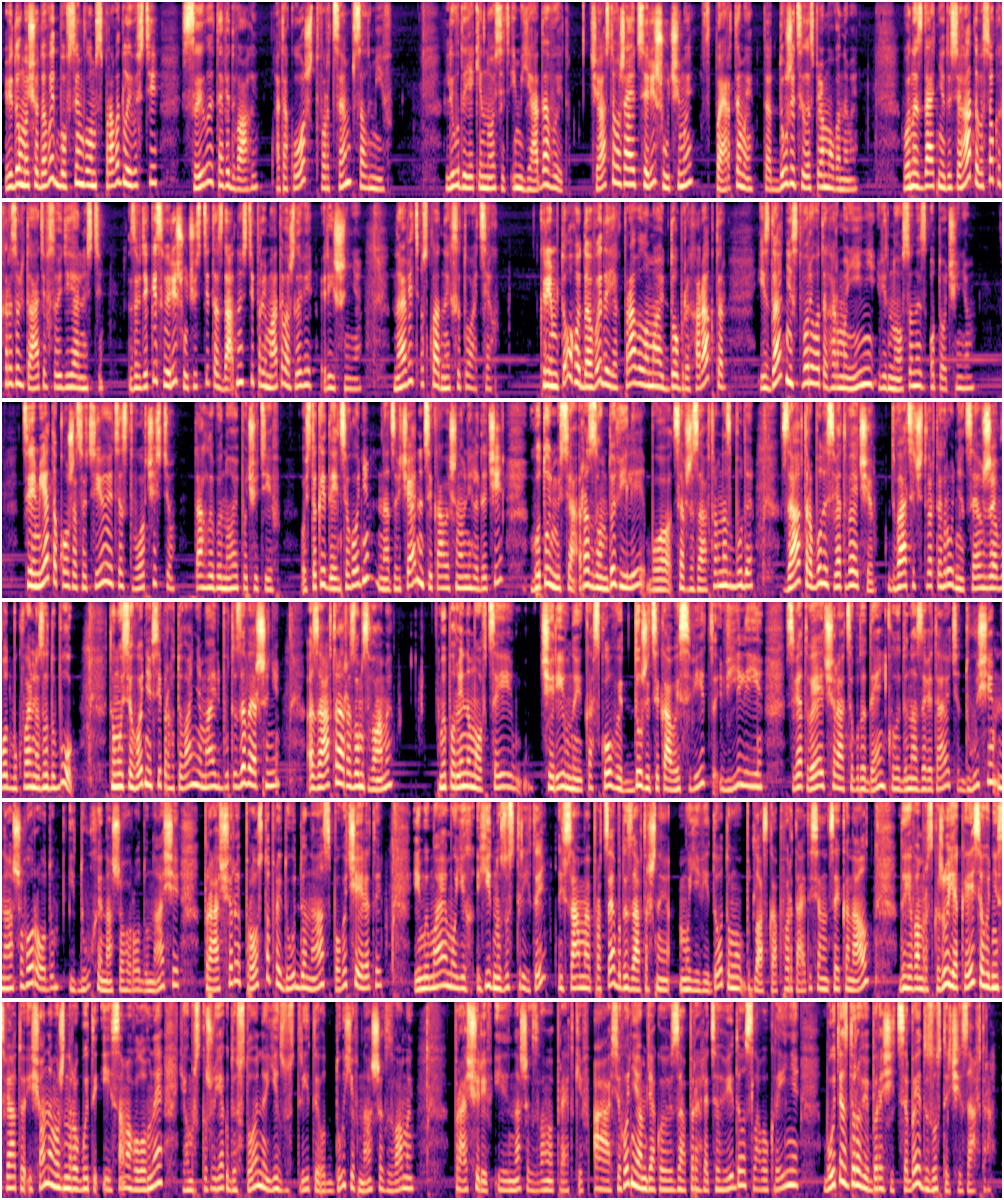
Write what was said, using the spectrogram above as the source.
Відомо, що Давид був символом справедливості, сили та відваги, а також творцем псалмів. Люди, які носять ім'я Давид, часто вважаються рішучими, впертими та дуже цілеспрямованими. Вони здатні досягати високих результатів своїй діяльності завдяки своїй рішучості та здатності приймати важливі рішення, навіть у складних ситуаціях. Крім того, Давиди, як правило, мають добрий характер і здатні створювати гармонійні відносини з оточенням. Це ім'я також асоціюється з творчістю та глибиною почуттів. Ось такий день сьогодні надзвичайно цікавий, шановні глядачі. Готуймося разом до вілії, бо це вже завтра в нас буде. Завтра буде святвечір, 24 грудня. Це вже от буквально за добу. Тому сьогодні всі приготування мають бути завершені. А завтра разом з вами ми поринемо в цей чарівний, казковий, дуже цікавий світ вілії, святвечора. Це буде день, коли до нас завітають душі нашого роду і духи нашого роду. Наші пращури просто прийдуть до нас повечеряти, і ми маємо їх гідно зустріти. І саме про це буде завтрашнє моє відео. Тому, будь ласка, повертайтеся на цей канал, де я вам розкажу, яке сьогодні свято і що не можна робити. І саме головне, я вам розкажу, як достойно їх зустріти от духів наших з вами пращурів і наших з вами предків. А сьогодні я вам дякую за перегляд цього відео. Слава Україні! Будьте здорові, бережіть себе і до зустрічі завтра.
